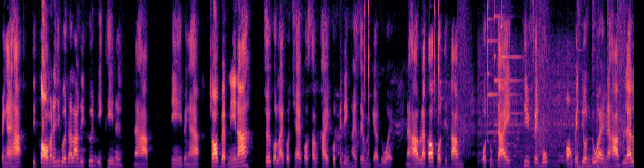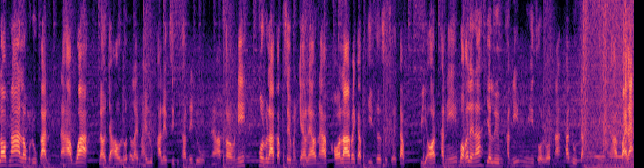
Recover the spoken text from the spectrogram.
เป็นไงฮะ ติดต่อมาได้ที่เบอร์ด้านล่างที่ขึ้นอีกทีหนึ่งนะครับ นี่เป็นไงฮะ ชอบแบบนี้นะ ช่วยกดไลค์ กดแชร์ กด subscribe กดกระดิ่งให้เซลล์มันแก้วด้วยนะครับ แล้วก็กดติดตาม กดถูกใจที่ Facebook ของเพชรยนต์ด้วยนะครับและรอบหน้าเรามาดูกันนะครับว่าเราจะเอารถอะไรมาให้ลูกค้าเลฟซีทุกท่านได้ดูนะครับสำหรับวันนี้หมดเวลากับเซลล์มันแก้วแล้วนะครับ ขอลาไปกับทีเซอร์สวยๆกับ v ีออสคันนี้บอกกันเลยนะ อย่าลืมคันนี้มีส่วนลดนะ ถ้าดูจากนี้นะครับไปแล้ว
